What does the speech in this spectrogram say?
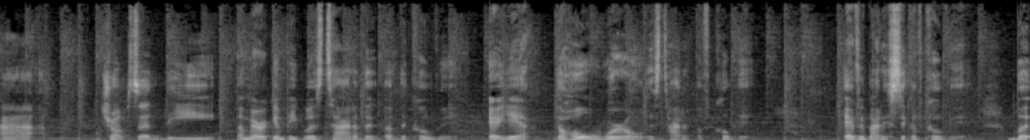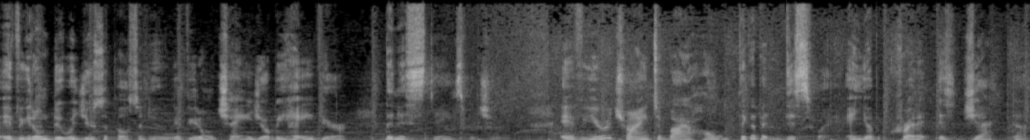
uh, Trump said the American people is tired of the of the COVID. Uh, yeah, the whole world is tired of COVID everybody's sick of COVID. But if you don't do what you're supposed to do, if you don't change your behavior, then it stays with you. If you're trying to buy a home, think of it this way, and your credit is jacked up.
